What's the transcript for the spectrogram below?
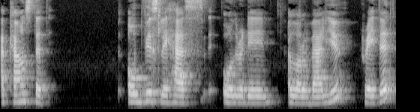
accounts that obviously has already a lot of value created,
